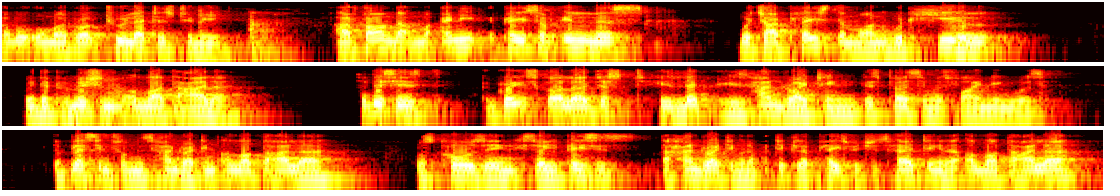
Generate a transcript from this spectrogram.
Abu Umar wrote two letters to me. I found that any place of illness which I placed them on would heal with the permission of Allah Ta'ala. So this is a great scholar, just his, his handwriting this person was finding was the blessings from his handwriting Allah Ta'ala was causing. So he places the handwriting on a particular place which is hurting and Allah Ta'ala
